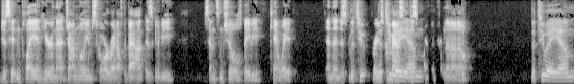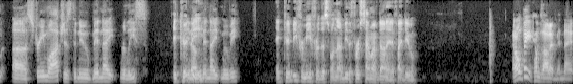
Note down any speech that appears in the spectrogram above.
just hitting play and hearing that John Williams score right off the bat is going to be send some chills, baby. Can't wait. And then just The two the two massive a.m. disappointment from then on out. the two a.m. Uh, stream watch is the new midnight release. It could you know, be. midnight movie. It could be for me for this one. That would be the first time I've done it if I do. I don't think it comes out at midnight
